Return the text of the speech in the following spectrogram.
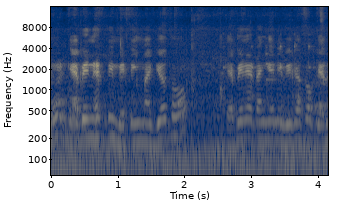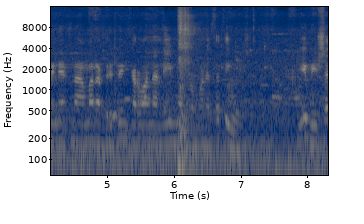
હું કેબિનેટની મિટિંગમાં ગયો તો કેબિનેટ અંગેની વિગતો કેબિનેટના અમારા બ્રીફિંગ કરવાના નિયમો પ્રમાણે થતી હોય છે. એ વિષય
